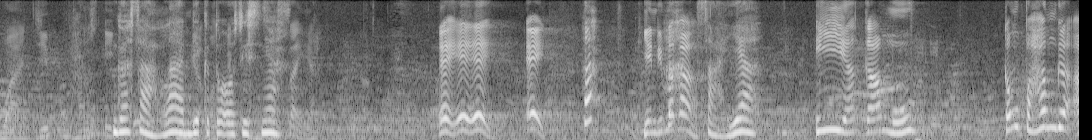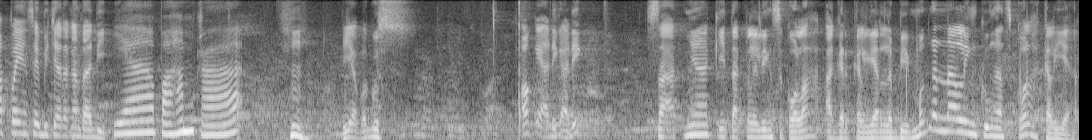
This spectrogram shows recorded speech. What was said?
Wajib harus ikut. Nggak salah dia ketua OSISnya. ya. Eh, eh, eh. Hah? Yang di belakang. Saya? Iya, kamu. Kamu paham gak apa yang saya bicarakan tadi? Ya, paham kak. Hmm, iya bagus. Oke adik-adik, saatnya kita keliling sekolah agar kalian lebih mengenal lingkungan sekolah kalian.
